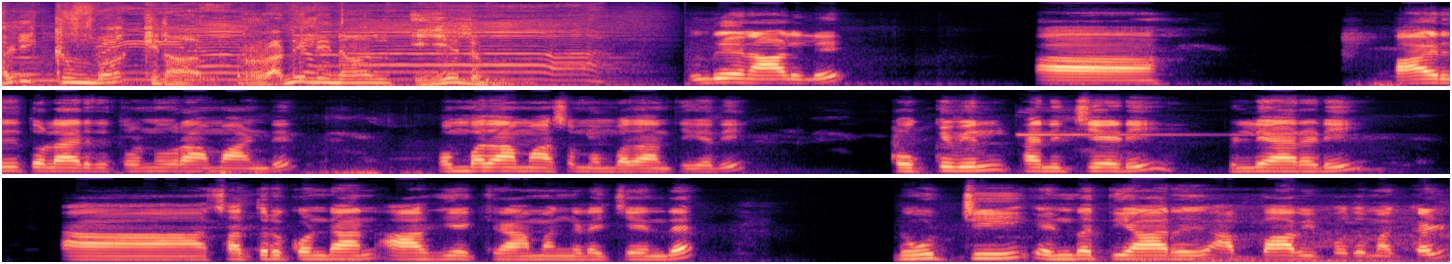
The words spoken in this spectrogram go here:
அளிக்கும் வாக்கினால் ரணிலினால் இயலும். இன்றைய நாளிலே ஆயிரத்தி தொள்ளாயிரத்தி தொண்ணூறாம் ஆண்டு ஒன்பதாம் மாதம் ஒன்பதாம் தேதி கொக்குவில் பனிச்சேடி பிள்ளையாரடி சத்துருக்கொண்டான் ஆகிய கிராமங்களைச் சேர்ந்த நூற்றி எண்பத்தி ஆறு அப்பாவி பொதுமக்கள்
